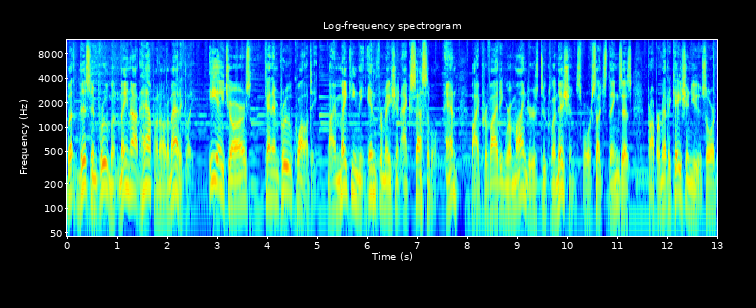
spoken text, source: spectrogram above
but this improvement may not happen automatically. EHRs can improve quality by making the information accessible and by providing reminders to clinicians for such things as proper medication use or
